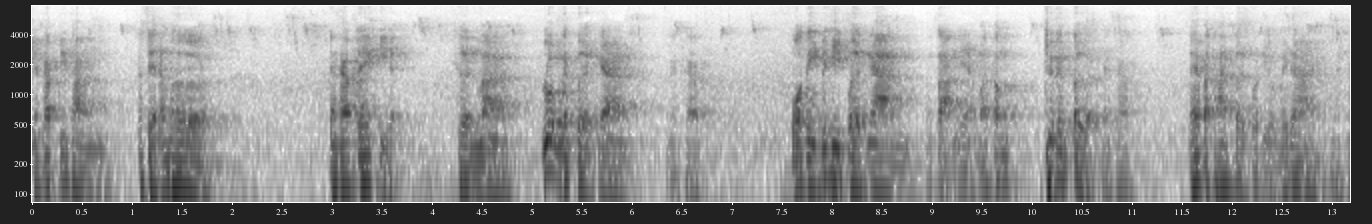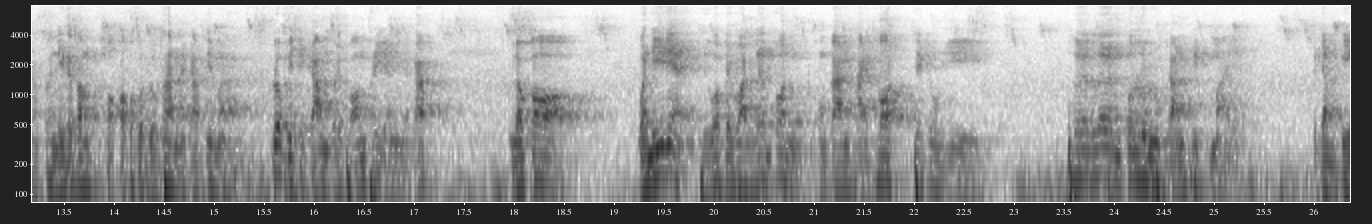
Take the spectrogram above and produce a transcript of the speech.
นะครับที่ทางเกษตรอำเภอนะครับ ได้ให้เกียรติเชิญมา ร่วมกันเปิดงานนะครับปกติวิธีเปิดงานต่างๆเนี่ยมันต้องช่วยกันเปิดนะครับและให้ประธานเปิดคนเดียวไม่ได้นะครับ วันนี้ก็ต้องขอขอบพระคุณทุกท่านนะครับ ที่มาร่วมกิจกรรมโดยพร้อมเพรียงนะครับ แล้วก็วันนี้เนี่ยถือว่าเป็นวันเริ่มต้นของการถ่ายทอดเทคโนโลยี เพื่อเริ่มต้นฤดูการผลิตใหม่ประจำปี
